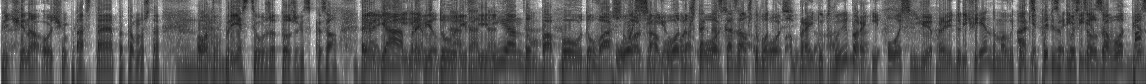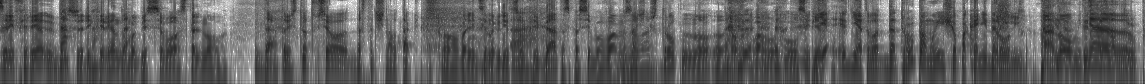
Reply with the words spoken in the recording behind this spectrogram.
Причина очень простая, потому что да. он в Бресте уже тоже сказал, да, я проведу да, референдум да, да, да. по поводу вашего осенью. завода. Он же тогда осень, сказал, что вот осенью, пройдут да, выборы, да. и осенью я проведу референдум, а в итоге... А теперь запустил референдум. завод без, референ... да, без референдума, да. без всего остального. Да, то есть тут все достаточно вот так. О, Валентина Грицук, ребята, спасибо вам за ваш труп, но новых вам успехов. Нет, вот до трупа мы еще пока не дошли. А, ну, Ты сказал труп.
